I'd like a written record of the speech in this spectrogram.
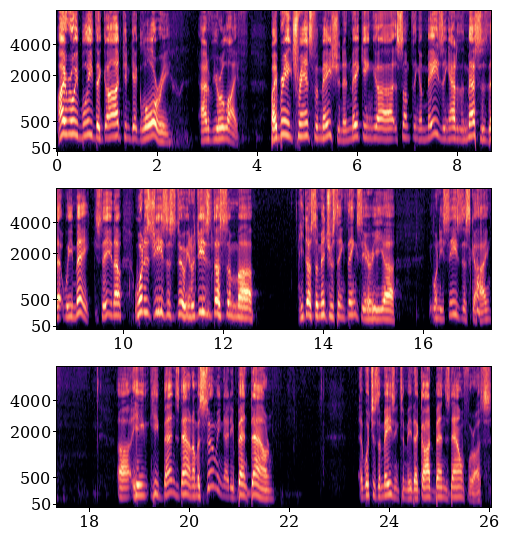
I really believe that God can get glory out of your life by bringing transformation and making uh, something amazing out of the messes that we make. See, you know, what does Jesus do? You know, Jesus does some uh, he does some interesting things here. He uh, when he sees this guy, uh, he he bends down. I'm assuming that he bent down which is amazing to me that God bends down for us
